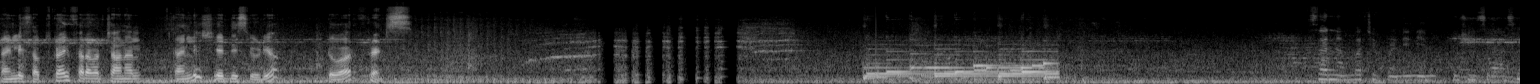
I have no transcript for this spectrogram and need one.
kindly subscribe for our channel kindly share this video to our friends చెప్పండి నేను క్వశ్చన్స్ రాసి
